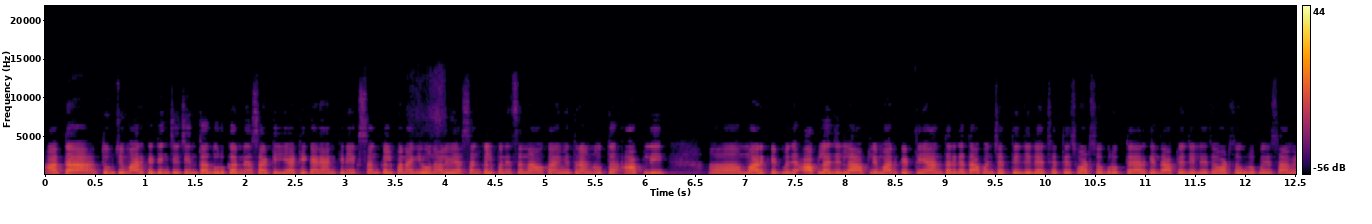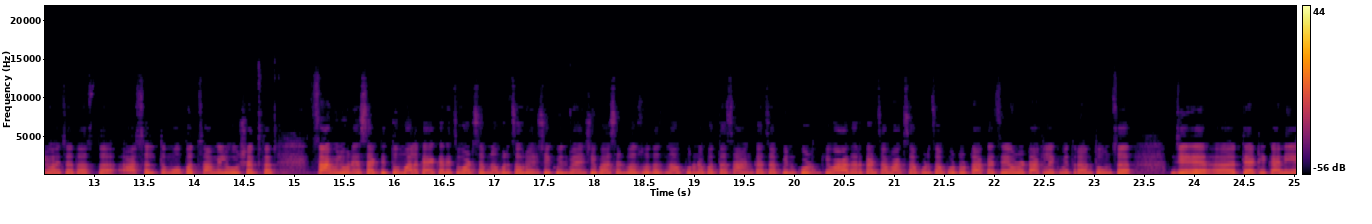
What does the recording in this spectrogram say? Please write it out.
आता तुमची मार्केटिंगची चिंता दूर करण्यासाठी या ठिकाणी आणखीन एक संकल्पना घेऊन आलो. या संकल्पनेचं नाव काय मित्रांनो? तर आपली मार्केट. म्हणजे आपला जिल्हा आपले मार्केट. ते अंतर्गत आपण छत्तीस जिल्ह्यात छत्तीस व्हॉट्सअप ग्रुप तयार केले आपल्या जिल्ह्याच्या व्हॉट्सअप ग्रुपमध्ये सामील व्हायचं असतं असेल तर मोफत सामील होऊ शकतात. सामील होण्यासाठी तुम्हाला काय करायचं? व्हॉट्सअप नंबर चौऱ्याऐंशी एकवीस ब्याऐंशी बासष्ट बस स्वतःच नाव पूर्ण पत्ता सहा अंकाचा पिनकोड किंवा आधार कार्डचा मागचा पुढचा फोटो टाकायचा एवढं टाकलं की मित्रांनो तुमचं जे त्या ठिकाणी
